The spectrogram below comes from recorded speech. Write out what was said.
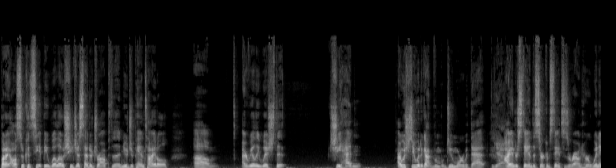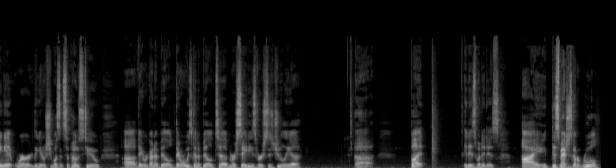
but I also could see it be Willow. She just had to drop the New Japan title. Um, I really wish that she hadn't. I wish she would have gotten do more with that. yeah. I understand the circumstances around her winning it, where you know she wasn't supposed to. Uh, they were gonna build. They were always gonna build to Mercedes versus Giulia. Uh, but it is what it is. I this match is gonna rule.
